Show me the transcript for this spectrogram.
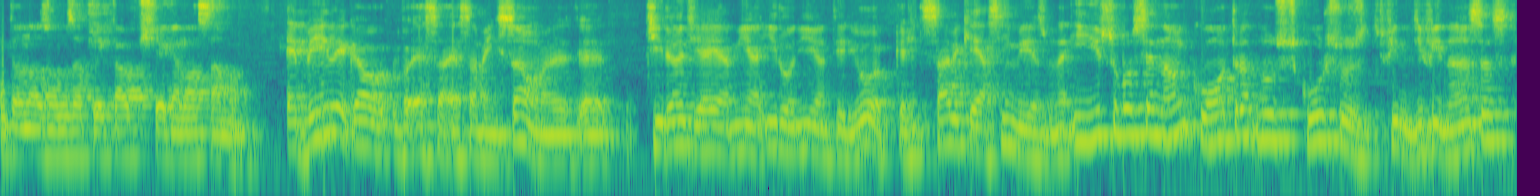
então nós vamos aplicar o que chega à nossa mão? É bem legal essa, essa menção, é, é, tirando aí a minha ironia anterior, porque a gente sabe que é assim mesmo, né? E isso você não encontra nos cursos de finanças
